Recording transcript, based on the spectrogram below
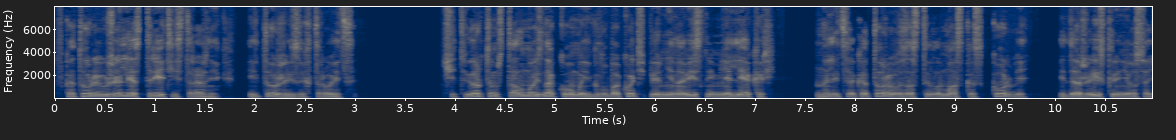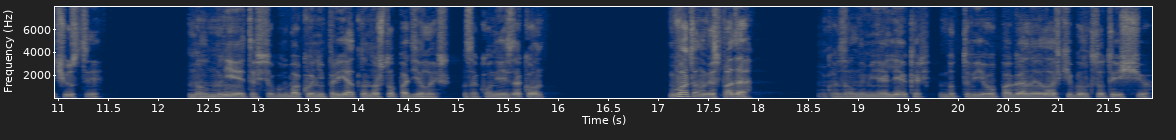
в который уже лез третий стражник, и тоже из их троицы. Четвертым стал мой знакомый, глубоко теперь ненавистный мне лекарь, на лице которого застыла маска скорби и даже искреннего сочувствия. Мол, мне это все глубоко неприятно, но что поделаешь, закон есть закон. «Вот он, господа!» — указал на меня лекарь, будто в его поганой лавке был кто-то еще,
